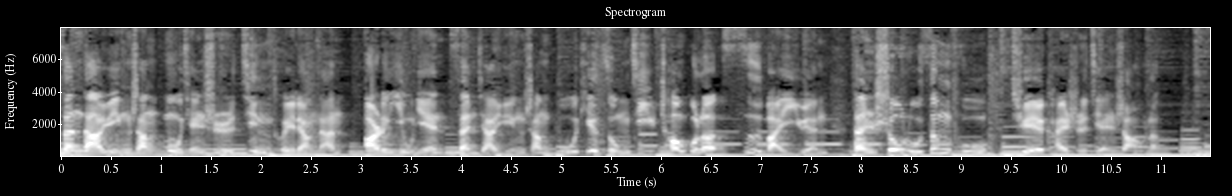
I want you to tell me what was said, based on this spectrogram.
三大运营商目前是进退两难。二零一五年，三家运营商补贴总计超过了四百亿元，但收入增幅却开始减少了。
